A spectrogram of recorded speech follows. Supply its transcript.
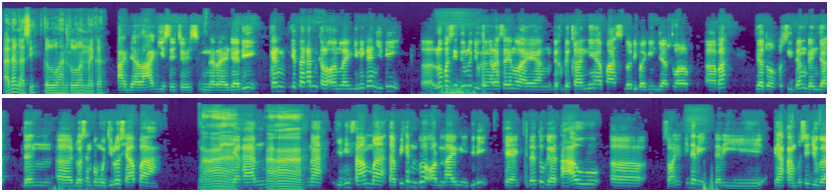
Ada nggak sih keluhan-keluhan mereka? Ada lagi sih cuy sebenarnya. Jadi kan kita kan kalau online gini kan jadi uh, lo pasti dulu juga ngerasain lah yang deg-degannya pas lo dibagiin jadwal uh, apa jadwal sidang dan jad, dan uh, dosen penguji lo siapa? Ah, ya kan? Ah, ah. nah ini sama tapi kan gue online nih jadi kayak kita tuh gak tahu uh, soalnya dari dari pihak kampusnya juga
